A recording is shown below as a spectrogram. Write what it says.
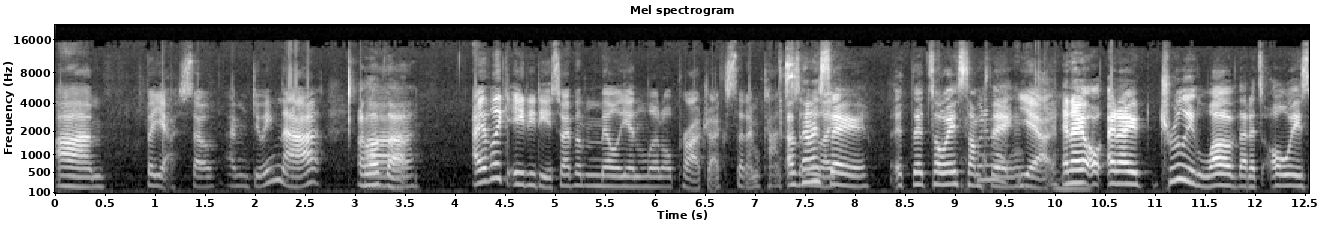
um, but yeah so i'm doing that I love Uh, that. I have like ADD, so I have a million little projects that I'm constantly. I was gonna like, say it, it's always what am I- something. Yeah. And I and I truly love that it's always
